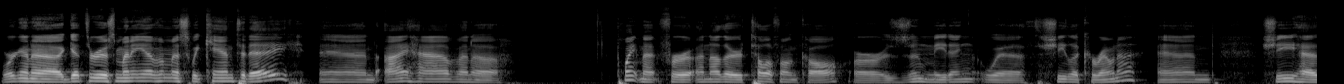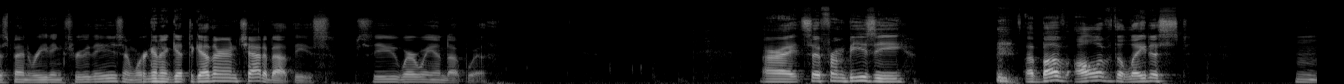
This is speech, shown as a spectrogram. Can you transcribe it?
we're going to get through as many of them as we can today. And I have an uh, appointment for another telephone call or Zoom meeting with Sheila Corona. And she has been reading through these, and we're going to get together and chat about these, see where we end up with. All right, so from BZ, above all of the latest, hmm,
